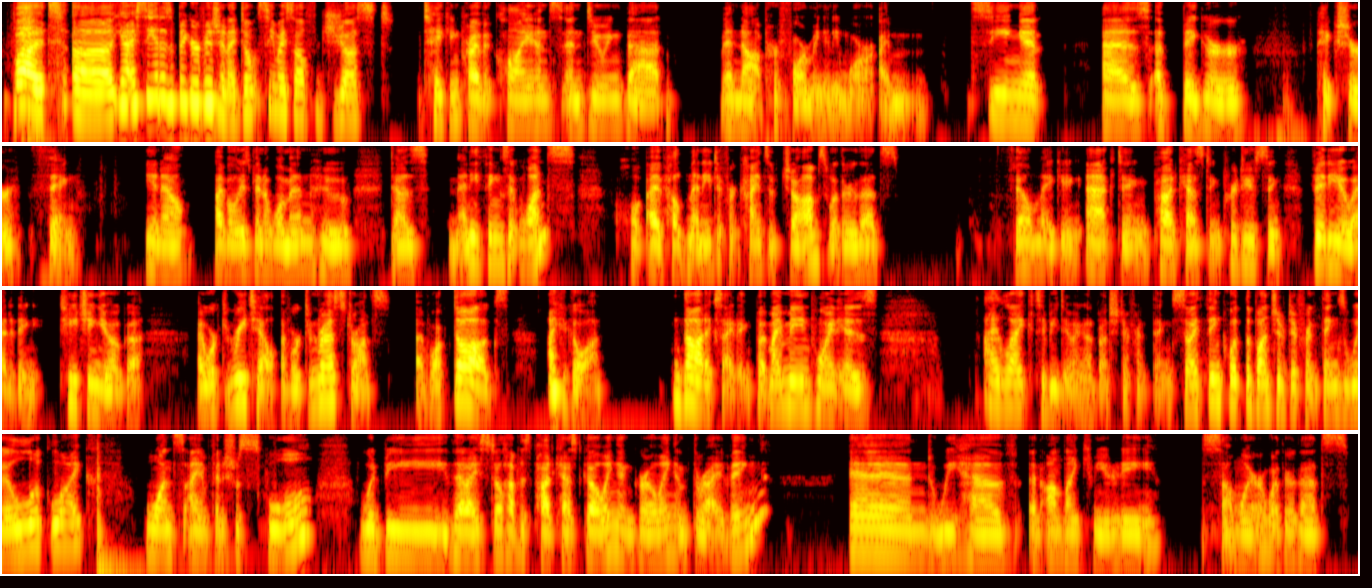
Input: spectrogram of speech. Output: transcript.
But uh, yeah, I see it as a bigger vision. I don't see myself just taking private clients and doing that and not performing anymore. I'm seeing it as a bigger picture thing. You know, I've always been a woman who does many things at once. I've held many different kinds of jobs, whether that's filmmaking, acting, podcasting, producing, video editing, teaching yoga. I worked in retail. I've worked in restaurants. I've walked dogs. I could go on. Not exciting, but my main point is I like to be doing a bunch of different things. So I think what the bunch of different things will look like once I am finished with school would be that I still have this podcast going and growing and thriving. And we have an online community somewhere, whether that's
